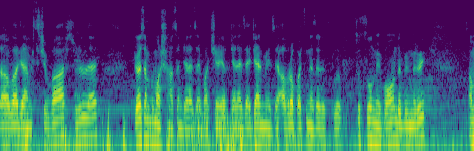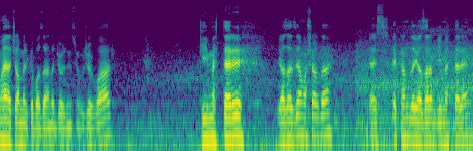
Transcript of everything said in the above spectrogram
Cavablar gəlmişdi ki, var, sürürlər. Görürsən bu maşın haçan gələcək Bakıya, ya gələcək, gəlməyəcək, Avropa üçün nəzərdə tutulub, tutulmayıb, onu da bilmirik. Amma hələ ki Amerika bazarında gördüyünüz kimi ucu var. Qiymətləri yazacağam aşağıda. Yəni ekranda da yazarım qiymətlərin.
